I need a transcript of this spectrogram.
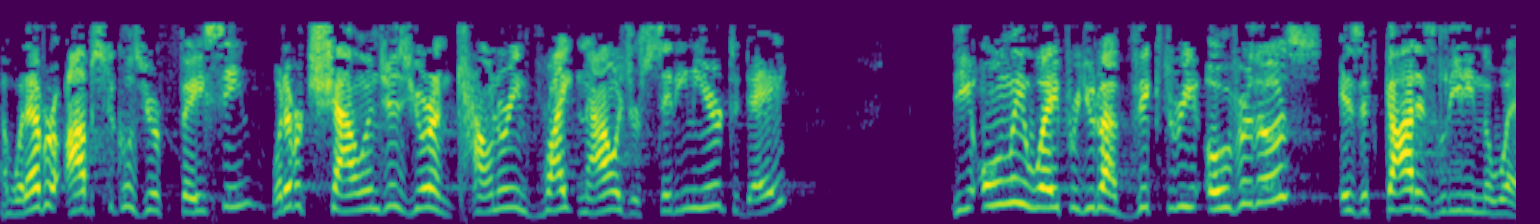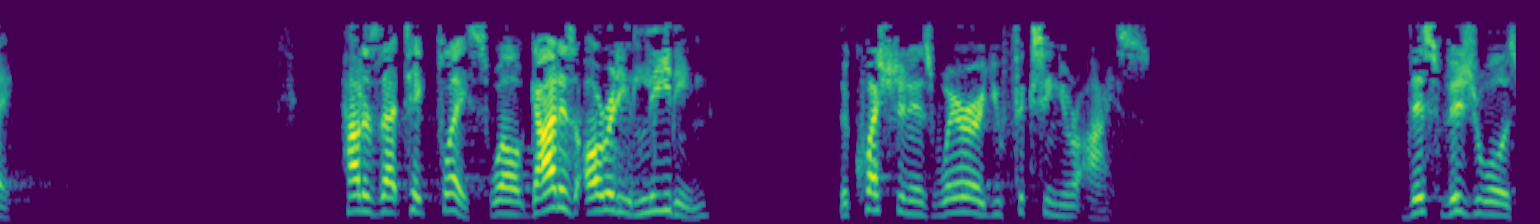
And whatever obstacles you're facing, whatever challenges you're encountering right now as you're sitting here today, the only way for you to have victory over those is if God is leading the way. How does that take place? Well, God is already leading. The question is, where are you fixing your eyes? This visual is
